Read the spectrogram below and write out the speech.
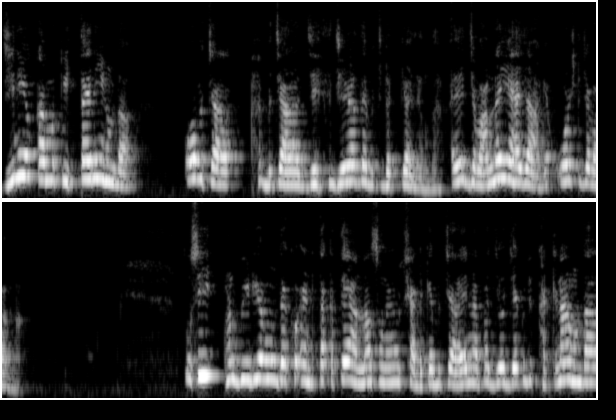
ਜਿਹਨੇ ਉਹ ਕੰਮ ਕੀਤਾ ਹੀ ਨਹੀਂ ਹੁੰਦਾ, ਉਹ ਵਿਚਾਰਾ ਵਿਚਾਰਾ ਜੇ, ਜੇਲ੍ਹ ਦੇ ਵਿੱਚ ਡੱਕਿਆ ਜਾਂਦਾ। ਇਹ ਜਵਾਨਾ ਹੀ ਇਹ ਜਿਹਾ ਗਿਆ, ਉਲਟ ਜਵਾਨਾ। ਤੁਸੀਂ ਹੁਣ ਵੀਡੀਓ ਨੂੰ ਦੇਖੋ ਐਂਡ ਤੱਕ ਧਿਆਨ ਨਾਲ ਸੁਣਿਓ, ਛੱਡ ਕੇ ਵਿਚਾਰੇ ਨਾ ਭੱਜਿਓ। ਜੇ ਕੁਝ ਖੱਟਣਾ ਹੁੰਦਾ,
